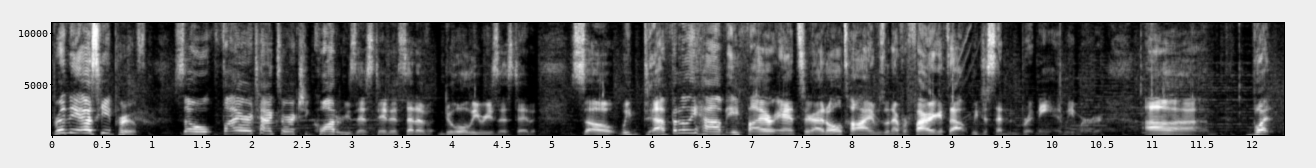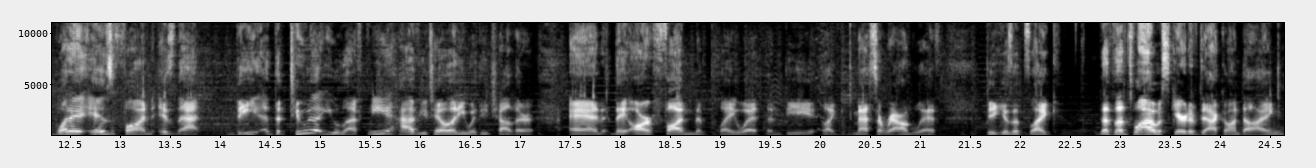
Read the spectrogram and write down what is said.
Brittany has heat proof. So fire attacks are actually quad resistant instead of dually resisted. So we definitely have a fire answer at all times. Whenever fire gets out, we just send in Brittany and we murder. Um, but what it is fun is that the the two that you left me have utility with each other, and they are fun to play with and be like mess around with, because it's like that, that's why I was scared of Dakon dying,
